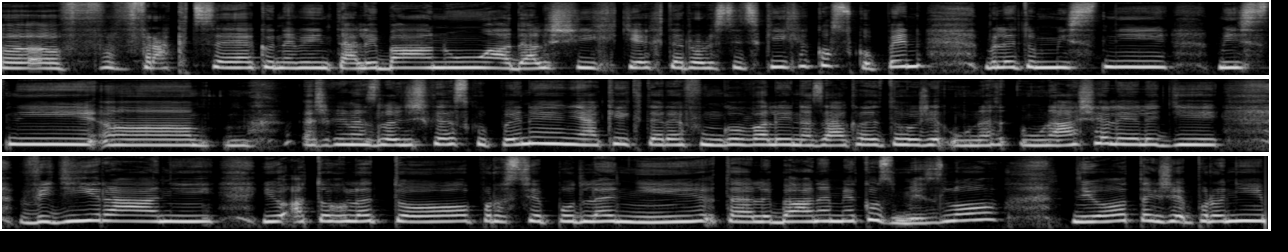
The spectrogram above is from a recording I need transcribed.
uh, frakce, jako nevím, Talibánů a dalších těch teroristických jako skupin. Byly to místní, místní uh, řekněme, zločinecké skupiny, nějaké, které fungovaly na základě toho, že unášely lidi, vydírání, jo, a tohle to prostě podle ní Talibánem jako zmizlo, jo, takže pro ní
